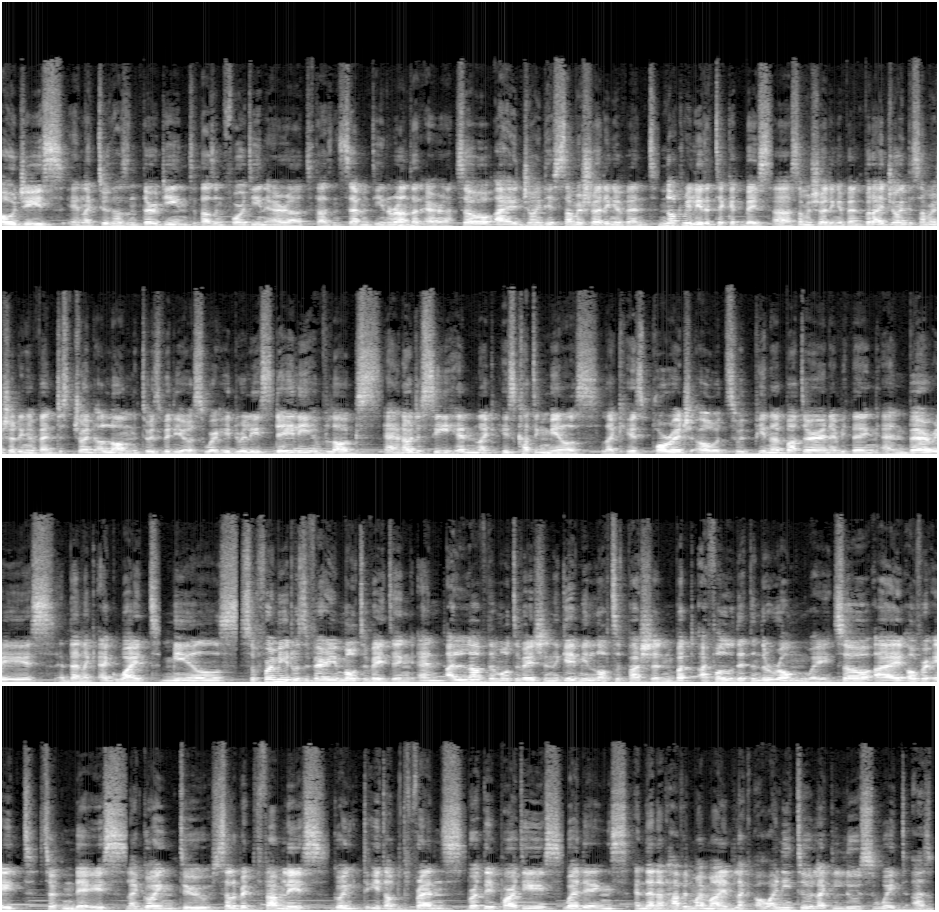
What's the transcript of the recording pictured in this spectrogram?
OGs in like 2013, 2014 era, 2017, around that era. So I joined his summer shredding event, not really the ticket-based uh, summer shredding event, but I joined the summer shredding event, just joined along to his videos where he'd release daily vlogs and I would just see him like his cutting meals, like his porridge oats with peanut butter and everything and berries and then like egg white meals. So for me it was very motivating and I love the motivation. It gave me lots of passion but I followed it in the wrong way. So I overate certain days like going to celebrate with families, going to eat out with friends, birthday parties, weddings and then I'd have in my mind like oh I need to like lose weight as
